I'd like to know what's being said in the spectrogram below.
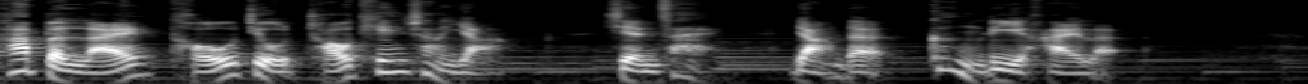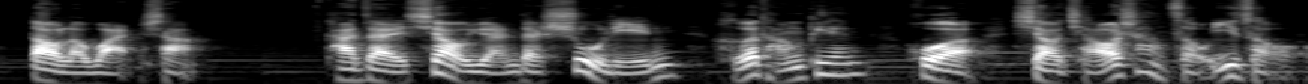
他本来头就朝天上仰，现在仰得更厉害了。到了晚上，他在校园的树林、荷塘边或小桥上走一走，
